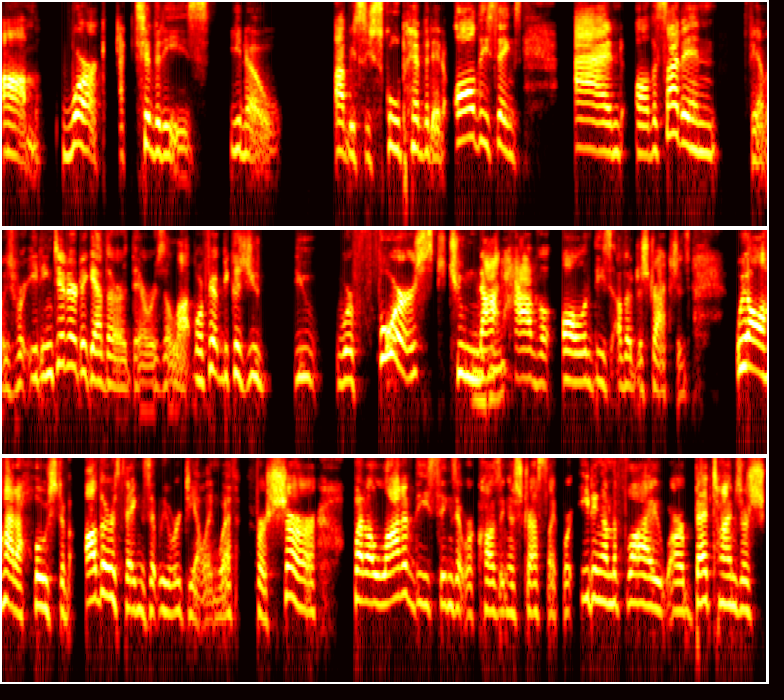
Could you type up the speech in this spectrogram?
Um work activities you know obviously school pivoted all these things. And all of a sudden families were eating dinner together. There was a lot more because you you were forced to mm-hmm. not have all of these other distractions. We all had a host of other things that we were dealing with for sure. But a lot of these things that were causing us stress, like we're eating on the fly, our bedtimes are sh-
